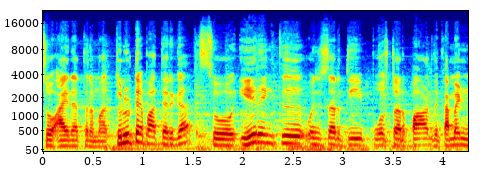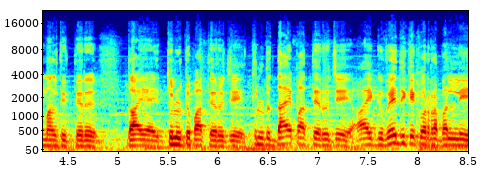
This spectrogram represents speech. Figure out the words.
ಸೊ ಆಯ್ನತ್ರ ನಮ್ಮ ತುಳುಟೆ ಪಾತೆರ್ಗ ಸೊ ಏರೆಂಕ್ ಒಂಜಿ ಸರ್ತಿ ಪೋಸ್ಟರ್ ಪಾಡ್ದು ಕಮೆಂಟ್ ಮಲ್ತಿತ್ತೇರು ದಾಯ ತುಳುಟು ಪಾತೆರುಜೆ ತುಳುಟು ದಾಯ್ ಪಾತೆರುಜೆ ಆಯ್ಗೆ ವೇದಿಕೆ ಕೊರ್ರ ಬಲ್ಲಿ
